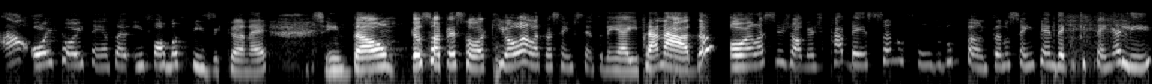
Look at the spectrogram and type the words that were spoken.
a 8 ou 80 em forma física, né? Sim. Então, eu sou a pessoa que ou ela tá 100% nem aí para nada, ou ela se joga de cabeça no fundo do pântano sem entender o que, que tem ali.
